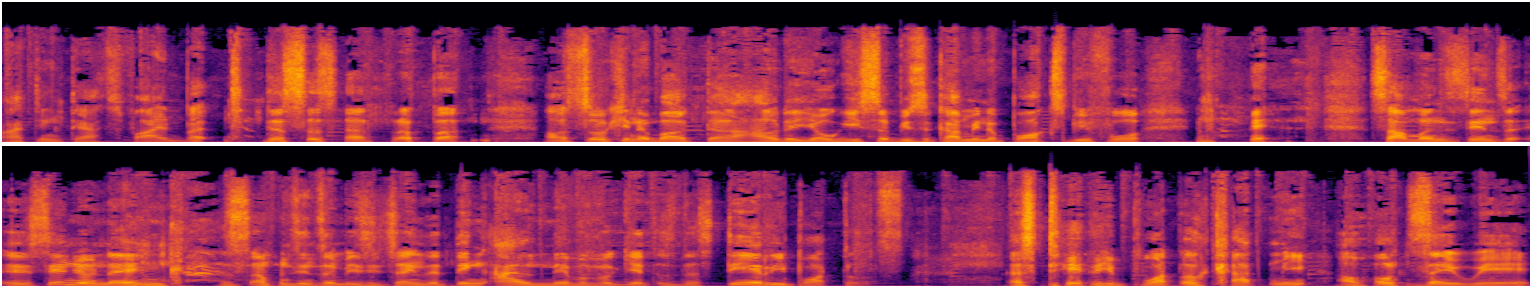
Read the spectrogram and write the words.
I think that's fine. But this is a rubber. I was talking about uh, how the Yogi Sip used to come in a box before. Someone sends, uh, send your name. Someone sends a message saying the thing I'll never forget is the steri bottles. A steri bottle cut me, I won't say where,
